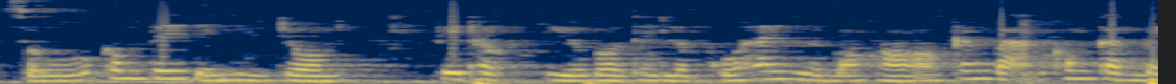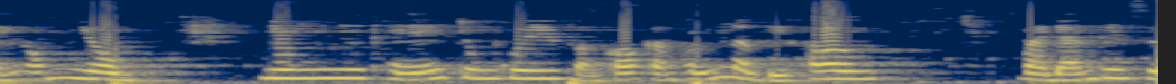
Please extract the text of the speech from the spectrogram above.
sổ công ty để nhìn trộm. Kỳ thật, dựa vào thể lực của hai người bọn họ căn bản không cần đến ống nhôm, nhưng như thế Trung Quy vẫn có cảm hứng làm việc hơn. Mà đám thiên sứ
